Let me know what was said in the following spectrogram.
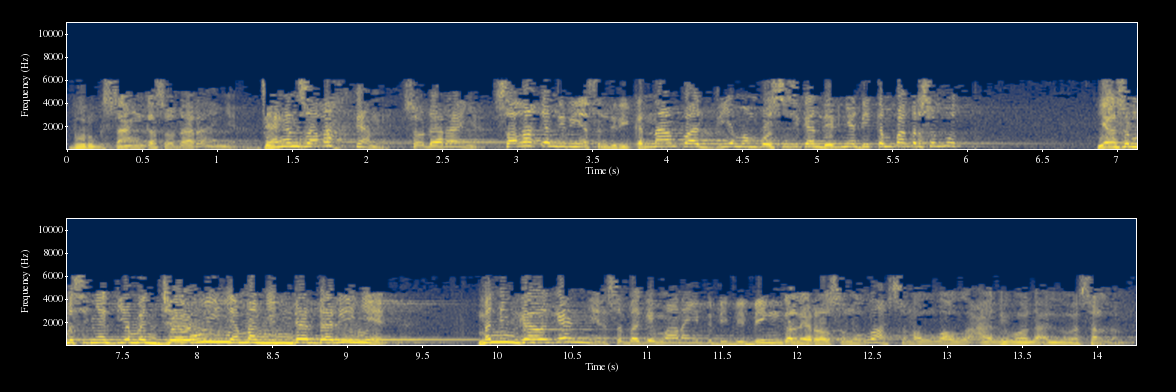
buruk sangka saudaranya. Jangan salahkan saudaranya, salahkan dirinya sendiri. Kenapa dia memposisikan dirinya di tempat tersebut? Yang semestinya dia menjauhinya, menghindar darinya, meninggalkannya sebagaimana itu dibimbing oleh Rasulullah sallallahu alaihi wasallam.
